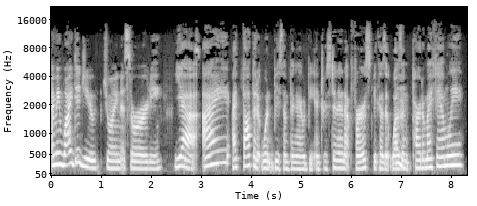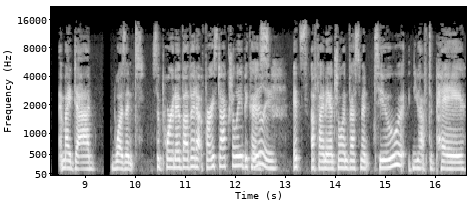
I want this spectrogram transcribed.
I mean, why did you join a sorority? Yeah, yes. I I thought that it wouldn't be something I would be interested in at first because it wasn't mm. part of my family, and my dad wasn't supportive of it at first. Actually, because really? it's a financial investment too. You have to pay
